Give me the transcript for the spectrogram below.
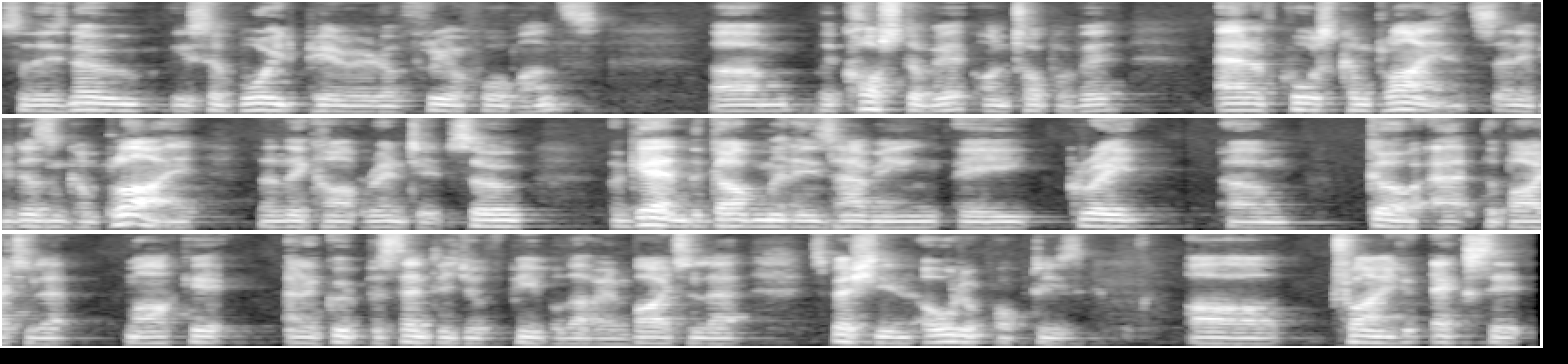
So there's no it's a void period of three or four months um, the cost of it on top of it, and of course compliance. And if it doesn't comply, then they can't rent it. So again, the government is having a great um, go at the buy-to-let market, and a good percentage of people that are in buy-to-let, especially in older properties, are trying to exit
